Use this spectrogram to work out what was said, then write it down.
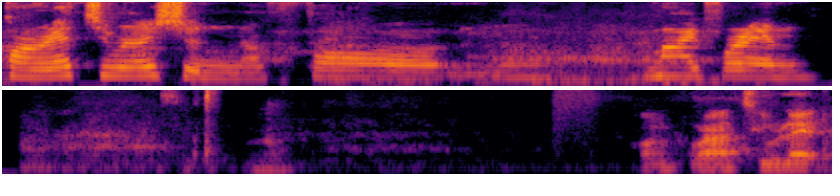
congratulations for mm, my friend. congratulate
